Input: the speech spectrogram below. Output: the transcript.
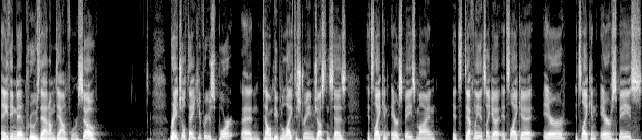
anything that improves that, I'm down for. So. Rachel, thank you for your support and telling people to like the stream. Justin says it's like an airspace mine. It's definitely it's like a it's like a air it's like an airspace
